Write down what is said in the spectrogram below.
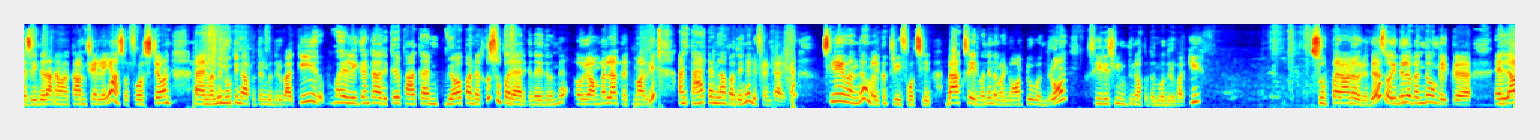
எஸ் இதுதான் நம்ம காமிச்சோம் இல்லையா? ஸோ ஃபர்ஸ்ட் ஒன் அண்ட் வந்து நூத்தி நாற்பத்தி ஒன்பது ரூபாய்க்கு ரொம்ப எலிகண்டா இருக்கு. பார்க்க வியர் பண்றதுக்கு சூப்பரா இருக்குது. இது வந்து ஒரு அம்பர்லா கட் மாதிரி. அண்ட் பேட்டர்ன்லாம் பார்த்தீங்கன்னா டிஃப்ரெண்டா இருக்கு. ஸ்லீவ் வந்து உங்களுக்கு three fourth sleeve back side வந்து இந்த மாதிரி நாட் டூ வந்துடும் சீரியஸ்லி நூற்றி நாற்பத்தொம்பது ரூபாய்க்கு சூப்பரான ஒரு இது. ஸோ இதுல வந்து உங்களுக்கு எல்லா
